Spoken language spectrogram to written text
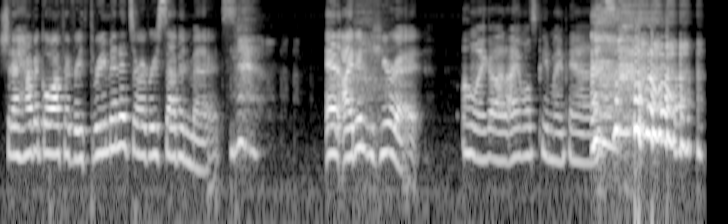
"Should I have it go off every three minutes or every seven minutes?" and I didn't hear it. Oh my god, I almost peed my pants.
